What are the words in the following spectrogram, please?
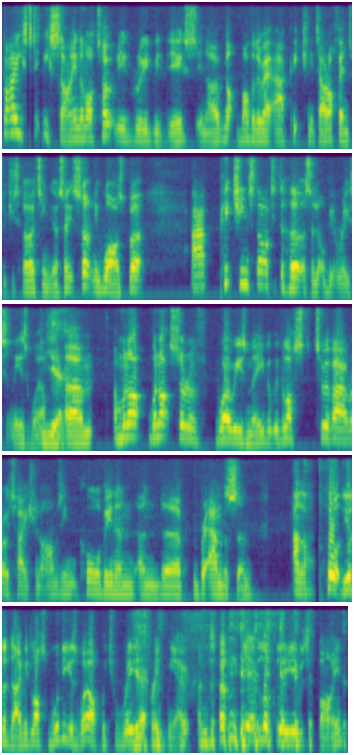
basically saying, and I totally agreed with this, you know, not bothered about our pitching, it's our offense which is hurting us, and it certainly was, but our pitching started to hurt us a little bit recently as well. Yeah. Um, and we're not we're not sort of worries me, but we've lost two of our rotation arms in Corbin and and uh, Brett Anderson. And I thought the other day we'd lost Woody as well, which really yeah. freaked me out. And um, yeah, luckily he was fine.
